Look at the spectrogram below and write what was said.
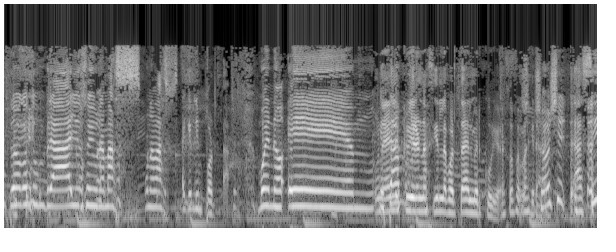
Estoy acostumbrada, yo soy una más, una más, ¿a qué le importa? Bueno, eh, Una vez lo escribieron así en la portada del Mercurio. Eso fue más grave. ¿Así?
